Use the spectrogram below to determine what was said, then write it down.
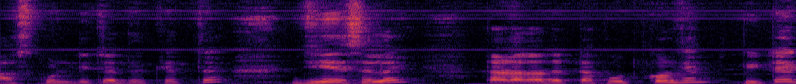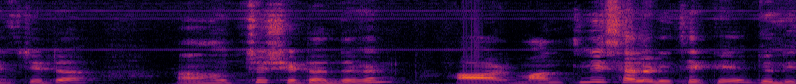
আর স্কুল টিচারদের ক্ষেত্রে জিএসএলআই তারা তাদেরটা পুট করবেন। পিট্যাক্স যেটা হচ্ছে সেটা দেবেন। আর মান্থলি স্যালারি থেকে যদি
